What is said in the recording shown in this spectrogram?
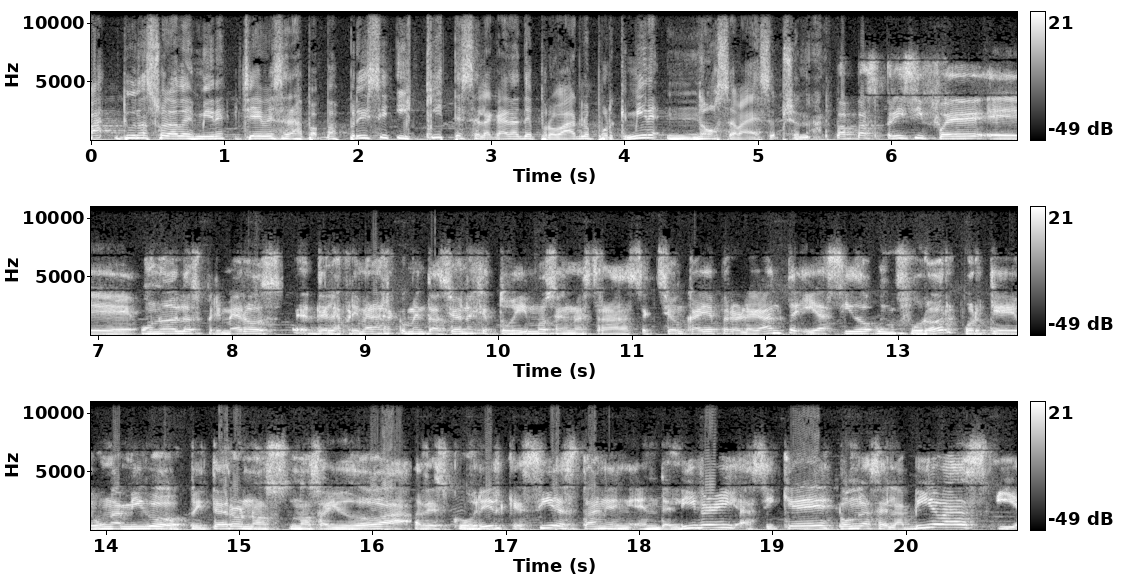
Va de una sola vez, mire, llévese las papas Prisi y quítese las ganas de probarlo porque mire, no se va a decepcionar. Papas Prisi fue eh, uno de los primeros, eh, de las primeras recomendaciones que tuvimos en nuestra sección Calle Pero Elegante y ha sido un furor porque un amigo tuitero nos, nos ayudó a, descubrir que sí están en, en delivery, así que póngase las vivas y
